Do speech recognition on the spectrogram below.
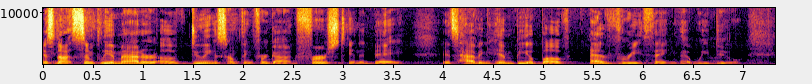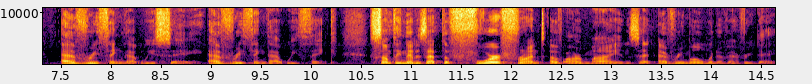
It's not simply a matter of doing something for God first in a day, it's having Him be above everything that we do, everything that we say, everything that we think. Something that is at the forefront of our minds at every moment of every day.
